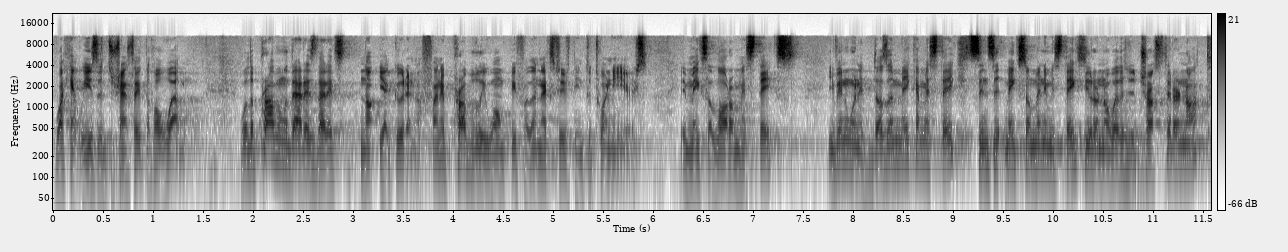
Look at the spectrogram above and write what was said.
Why can't we use it to translate the whole web? Well, the problem with that is that it's not yet good enough, and it probably won't be for the next 15 to 20 years. It makes a lot of mistakes, even when it doesn't make a mistake, since it makes so many mistakes, you don't know whether to trust it or not.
